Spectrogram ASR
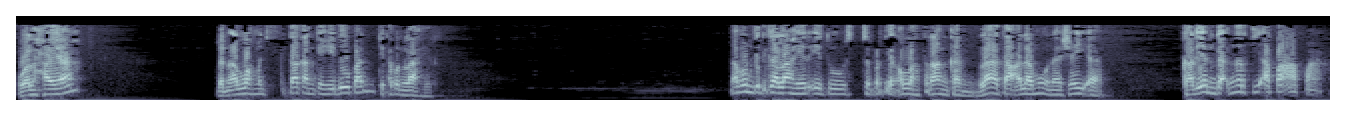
Wal haya. Dan Allah menciptakan kehidupan, kita pun lahir. Namun ketika lahir itu, seperti yang Allah terangkan, La ta'lamuna syai'a. Kalian gak ngerti apa-apa.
